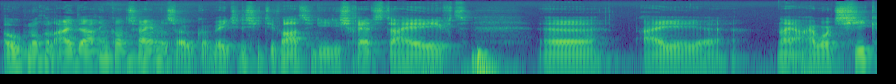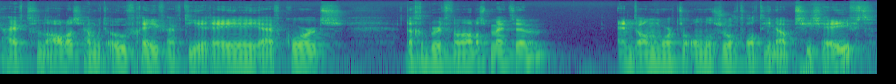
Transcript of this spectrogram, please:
ook nog een uitdaging kan zijn. Dat is ook een beetje de situatie die hij schetst. Hij heeft, hij, nou ja, hij wordt ziek, hij heeft van alles. Hij moet overgeven, hij heeft diarree, hij heeft koorts. Er gebeurt van alles met hem. En dan wordt er onderzocht wat hij nou precies heeft.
